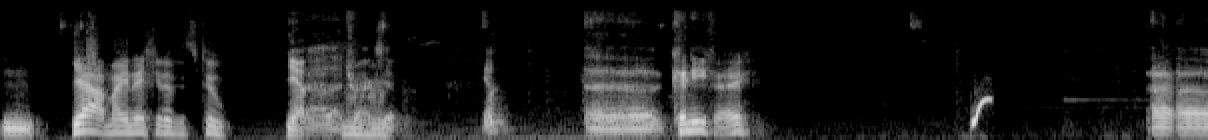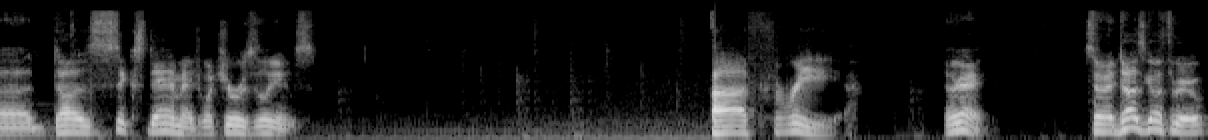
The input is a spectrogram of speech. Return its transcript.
Hmm. Yeah, my initiative is two. Yep. Ah, that tracks. Mhm. Yep. Yep. Uh, Kanife. Uh, does six damage. What's your resilience? Uh three. Okay. So it does go through.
